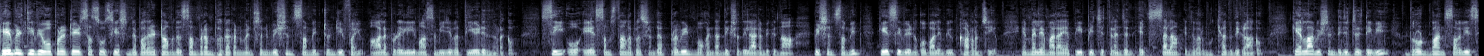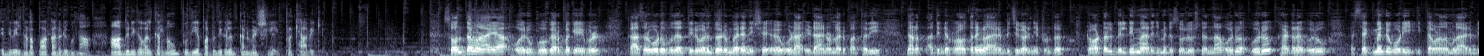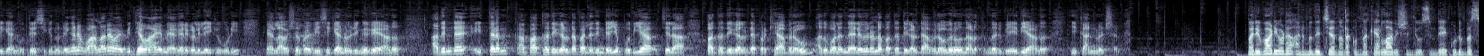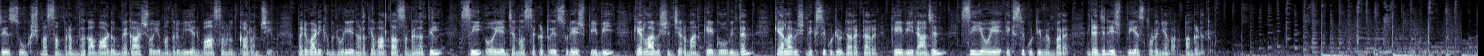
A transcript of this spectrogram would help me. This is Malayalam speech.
കേബിൾ ടി വി ഓപ്പറേറ്റേഴ്സ് അസോസിയേഷന്റെ പതിനെട്ടാമത് സംരംഭക convention vision summit twenty five ആലപ്പുഴയിൽ ഈ മാസം ഇരുപത്തിയേഴിന് നടക്കും. സി ഒ എ സംസ്ഥാന പ്രസിഡന്റ് പ്രവീൺ മോഹന്റെ അധ്യക്ഷതയിൽ ആരംഭിക്കുന്ന vision summit K C Venugopal M P ഉദ്ഘാടനം ചെയ്യും. M L എമാരായ P P Chitharanjan H Salam എന്നിവർ മുഖ്യാതിഥികളാകും. Kerala vision digital T V broadband service എന്നിവയിൽ നടപ്പാക്കാനൊരുങ്ങുന്ന ആധുനികവൽക്കരണവും പുതിയ പദ്ധതികളും കൺവെൻഷനിൽ പ്രഖ്യാപിക്കും. സ്വന്തമായ ഒരു ഭൂഗർഭ കേബിൾ കാസർഗോഡ് മുതൽ തിരുവനന്തപുരം വരെ ഇടാനുള്ള ഒരു പദ്ധതി നട- അതിന്റെ പ്രവർത്തനങ്ങൾ ആരംഭിച്ചു കഴിഞ്ഞിട്ടുണ്ട്. ടോട്ടൽ ബിൽഡിംഗ് മാനേജ്മെന്റ് സൊല്യൂഷൻ എന്ന ഒരു ഒരു ഘടന ഒരു സെഗ്മെന്റ് കൂടി ഇത്തവണ നമ്മൾ ആരംഭിക്കാൻ ഉദ്ദേശിക്കുന്നുണ്ട്. ഇങ്ങനെ വളരെ വൈവിധ്യമായ മേഖലകളിലേക്ക് കൂടി കേരള വിഷൻ പ്രവേശിക്കാൻ ഒരുങ്ങുകയാണ്. അതിന്റെ ഇത്തരം പദ്ധതികളുടെ പലതിന്റെയും പുതിയ ചില പദ്ധതികളുടെ പ്രഖ്യാപനവും അതുപോലെ നിലവിലുള്ള പദ്ധതികളുടെ അവലോകനവും നടത്തുന്ന ഒരു വേദിയാണ് ഈ കൺവെൻഷൻ പരിപാടിയോട് അനുബന്ധിച്ച് നടക്കുന്ന കേരള വിഷൻ ന്യൂസിന്റെ കുടുംബശ്രീ സൂക്ഷ്മ സംരംഭക അവാർഡും മെഗാ ഷോയും മന്ത്രി വി എൻ വാസവൻ ഉദ്ഘാടനം ചെയ്യും. പരിപാടിക്ക് മുന്നോടിയായി നടത്തിയ വാർത്താ സമ്മേളനത്തിൽ C O A general secretary Suresh P B Kerala vision chairman K Govindan Kerala vision executive director K V Rajan C O A executive member Rajaneesh P S തുടങ്ങിയവർ പങ്കെടുത്തു.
